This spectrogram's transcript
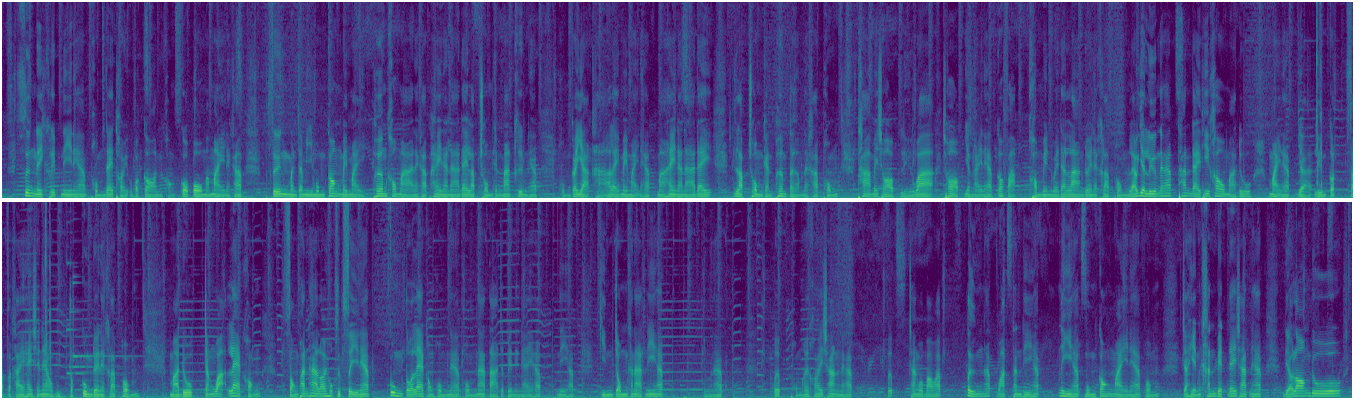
ซึ่งในคลิปนี้นะครับผมได้ถอยอุปกรณ์ของโกโปรมาใหม่นะครับ ซึ่งมันจะมีมุมกล้องใหม่ ๆ เพิ่มเข้ามานะครับ ให้นานาได้รับชมกันมากขึ้นครับ ผมก็อยากหาอะไรใหม่ๆนะครับ มาให้นานาได้รับชมกันเพิ่มเติมนะครับ ผมถ้าไม่ชอบหรือว่าชอบยังไงนะครับ ก็ฝากคอมเมนต์ไว้ด้านล่างด้วยนะครับ ผมแล้วอย่าลืมนะครับท่านใดที่เข้ามาดูใหม่นะครับ อย่าลืมกด Subscribe ให้ช anel มีตกกุ้งด้วยนะครับ ผมมาดูจังหวะแรกของ 2564 นะครับกุ้งตัวแรกของผมนะครับผมหน้าตาจะเป็นยังไงครับ นี่ครับ กินจมขนาดนี้ครับ ดูนะครับปุ๊บผมค่อยๆชั่งนะครับปุ๊บชั่งเบาๆครับ ตึงครับวัดทันทีครับ นี่ครับมุมกล้องใหม่นะครับ ผมจะเห็นคันเบ็ดได้ชัดนะครับ เดี๋ยวลองดู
